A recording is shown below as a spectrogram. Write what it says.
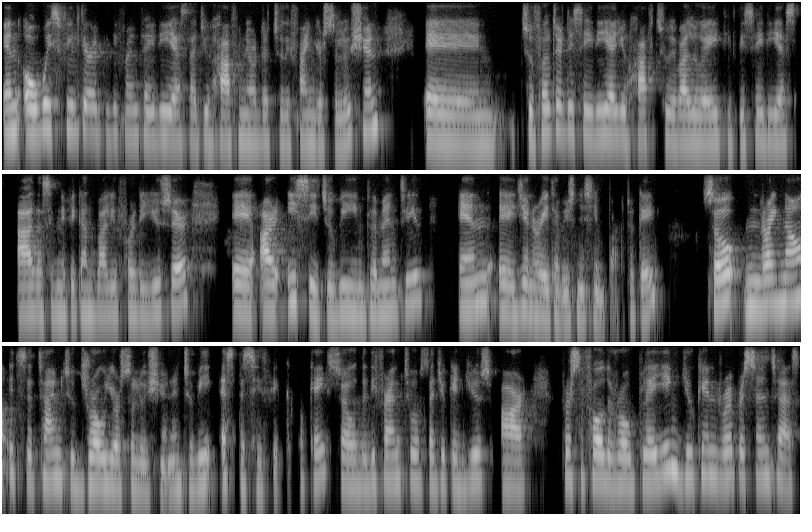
And always filter the different ideas that you have in order to define your solution. And to filter this idea, you have to evaluate if these ideas add a significant value for the user, uh, are easy to be implemented, and uh, generate a business impact, okay? So right now it's the time to draw your solution and to be specific. Okay, so the different tools that you can use are, first of all, the role playing. You can represent us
